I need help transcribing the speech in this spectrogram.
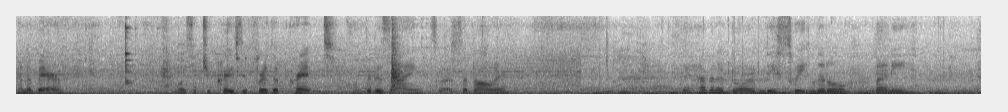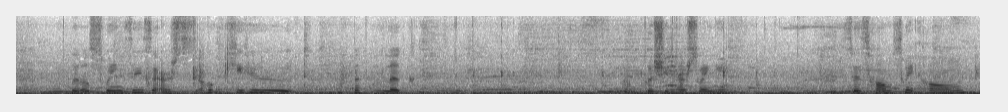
and a bear wasn't too crazy for the print of the design, so that's a dollar. They have an adorably sweet little bunny, little swings. These are so cute. Look, I'm pushing her swinging. It says home sweet home.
